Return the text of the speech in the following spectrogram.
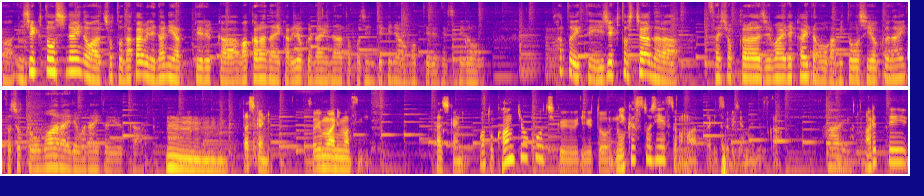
まあ、 eject をしないのはちょっと中身で何やってるかわからないから良くないなと個人的には思ってるんですけど、かといって eject しちゃうなら、最初から自前で書いた方が見通し良くないとちょっと思わないでもないというか、うん確かに。それもありますね。確かに。あと、環境構築で言うと、Next.js とかもあったりするじゃないですか。はい。あれって、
